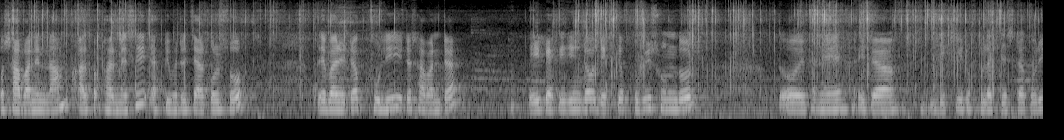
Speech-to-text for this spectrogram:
ও সাবানের নাম alpha pharmacy activated charcoal soap এবার এটা খুলি, এটা সাবানটা। এই প্যাকেজিংটাও দেখতে খুবই সুন্দর। তো এখানে এটা দেখি, একটু খোলার চেষ্টা করি,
